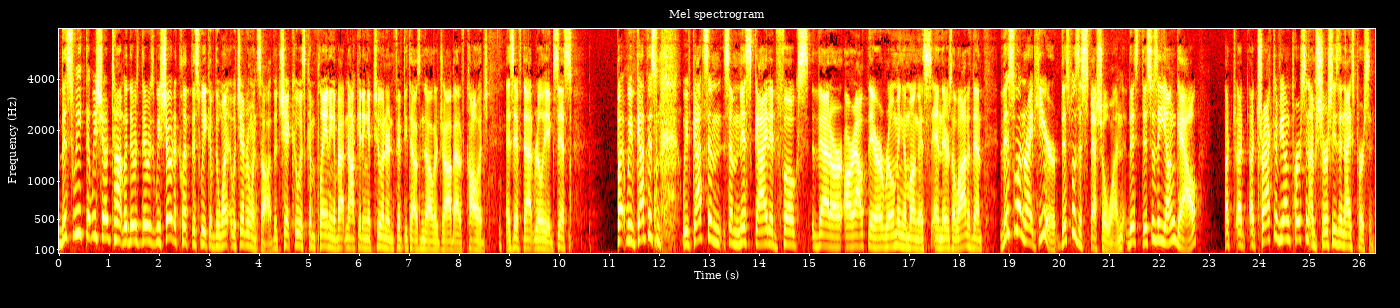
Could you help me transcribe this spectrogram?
this week that we showed Tom? There was there was we showed a clip this week of the one which everyone saw, the chick who was complaining about not getting a two hundred and fifty thousand dollar job out of college, as if that really exists. But we've got this, we've got some some misguided folks that are are out there roaming among us, and there's a lot of them. This one right here, this was a special one. This this is a young gal a, a, attractive young person. I'm sure she's a nice person,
